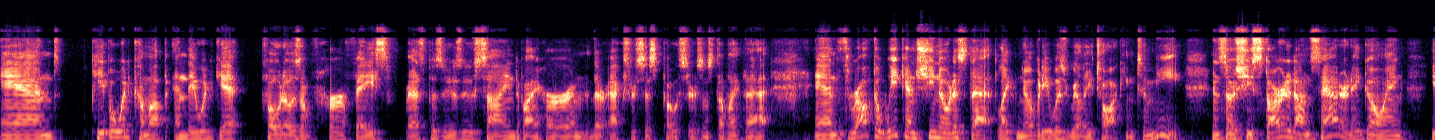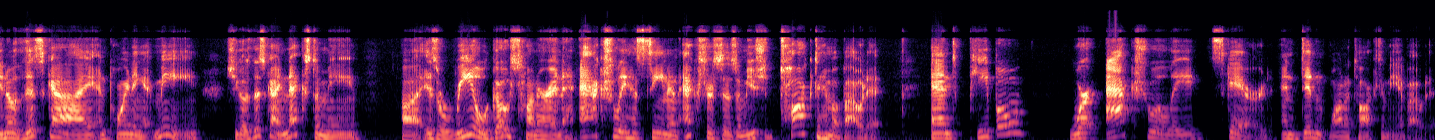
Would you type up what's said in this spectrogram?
And people would come up and they would get photos of her face as Pazuzu signed by her and their exorcist posters and stuff like that. And throughout the weekend, she noticed that like nobody was really talking to me. And so she started on Saturday going, you know, this guy, and pointing at me, she goes, this guy next to me uh, is a real ghost hunter and actually has seen an exorcism. You should talk to him about it. And people were actually scared and didn't want to talk to me about it.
